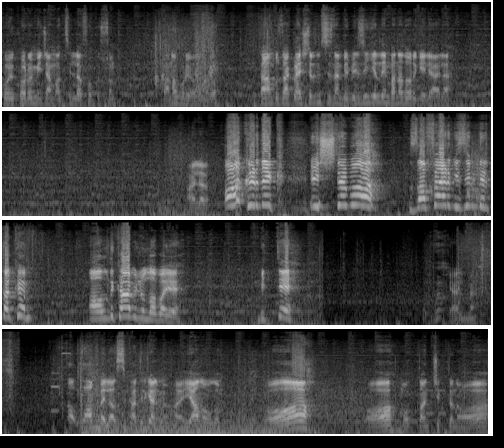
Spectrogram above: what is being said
Koyu korumayacağım. Atilla fokusum. Bana vuruyor oğlum bu. Tamam uzaklaştırdım sizden. Birbirinizi yıllayın bana doğru geliyor hala. Hala. Aa kırdık! İşte bu! Zafer bizimdir takım. Aldık abi Lulabay'ı. Bitti. Gelme. Allah'ın belası katil gelme. Ha yan oğlum. Oh! Oh moddan çıktın oh.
